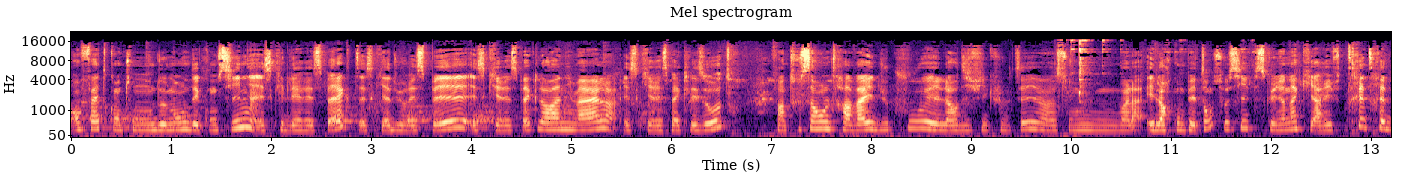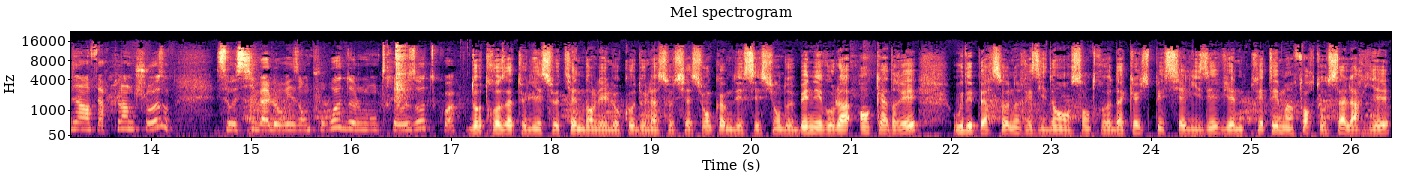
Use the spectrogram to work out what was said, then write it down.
en fait, quand on demande des consignes, est-ce qu'ils les respectent? Est-ce qu'il y a du respect? Est-ce qu'ils respectent leur animal? Est-ce qu'ils respectent les autres? Enfin, tout ça, on le travaille du coup et leurs difficultés euh, sont voilà. Et leurs compétences aussi, parce qu'il y en a qui arrivent très très bien à faire plein de choses c'est aussi valorisant pour eux de le montrer aux autres. quoi. D'autres ateliers se tiennent dans les locaux de l'association, comme des sessions de bénévolat encadrées, où des personnes résidant en centre d'accueil spécialisé viennent prêter main forte aux salariés.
